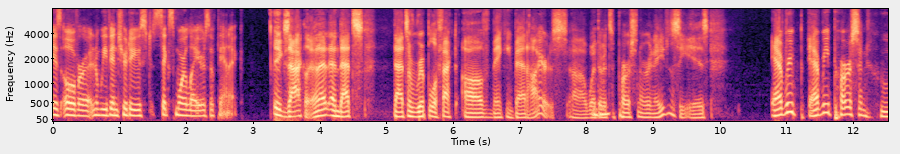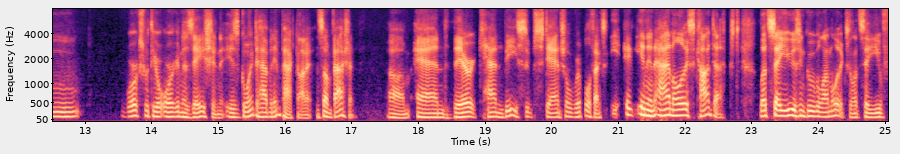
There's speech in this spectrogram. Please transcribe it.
is over and we've introduced six more layers of panic. Exactly. And and that's that's a ripple effect of making bad hires, uh, whether mm-hmm. it's a person or an agency. Is every every person who works with your organization is going to have an impact on it in some fashion. Um, and there can be substantial ripple effects in an analytics context. Let's say you're using Google Analytics, and let's say you've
